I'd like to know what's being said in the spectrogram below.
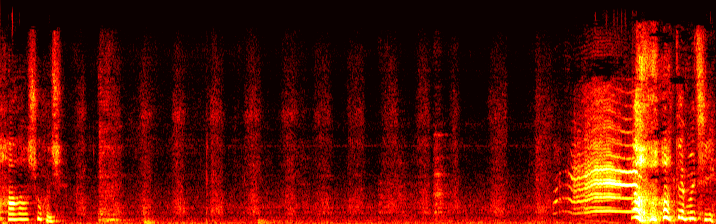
好，好好竖回去。对不起。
